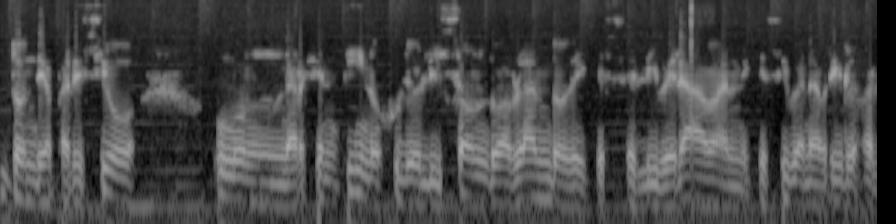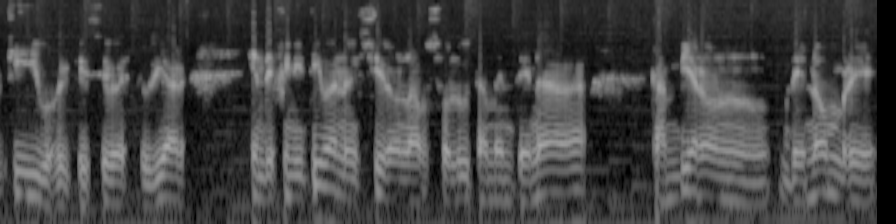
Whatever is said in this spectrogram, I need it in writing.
donde apareció un argentino, Julio Lizondo, hablando de que se liberaban, de que se iban a abrir los archivos, de que se iba a estudiar. En definitiva no hicieron absolutamente nada, cambiaron de nombre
